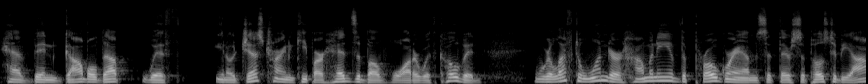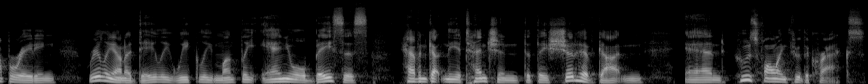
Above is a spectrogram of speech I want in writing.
have been gobbled up with, you know, just trying to keep our heads above water with COVID, we're left to wonder how many of the programs that they're supposed to be operating really on a daily, weekly, monthly, annual basis haven't gotten the attention that they should have gotten and who's falling through the cracks.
